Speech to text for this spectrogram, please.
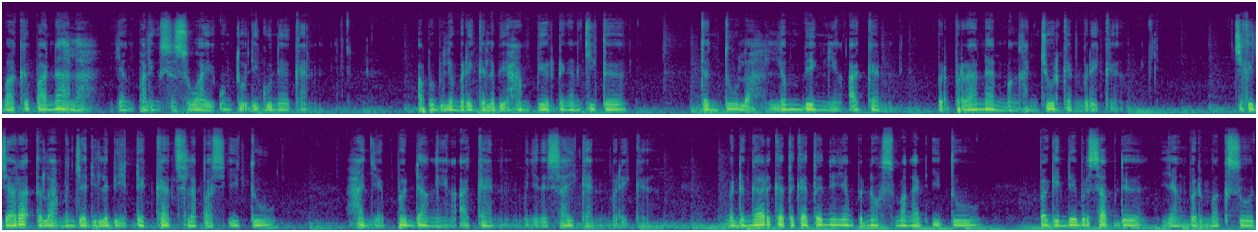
maka panahlah yang paling sesuai untuk digunakan. Apabila mereka lebih hampir dengan kita, tentulah lembing yang akan berperanan menghancurkan mereka. Jika jarak telah menjadi lebih dekat selepas itu, hanya pedang yang akan menyelesaikan mereka. Mendengar kata-katanya yang penuh semangat itu, baginda bersabda yang bermaksud,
